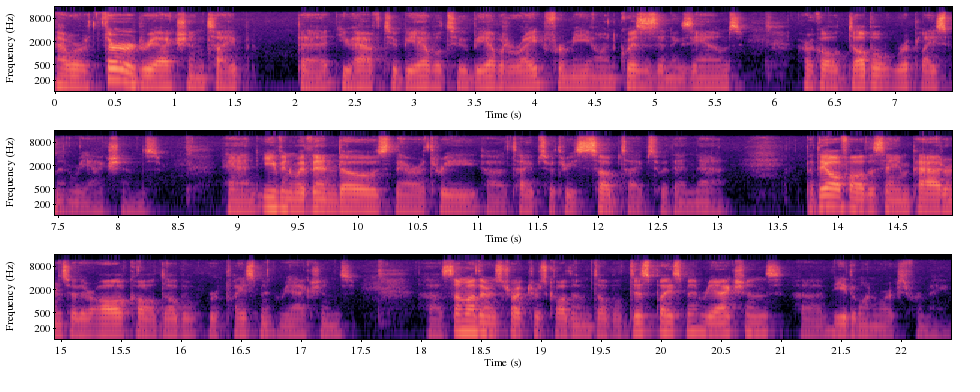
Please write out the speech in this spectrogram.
Our third reaction type that you have to be able to be able to write for me on quizzes and exams are called double replacement reactions. And even within those, there are three uh, types or three subtypes within that. But they all follow the same pattern, so they're all called double replacement reactions. Uh, some other instructors call them double displacement reactions. Uh, either one works for me.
